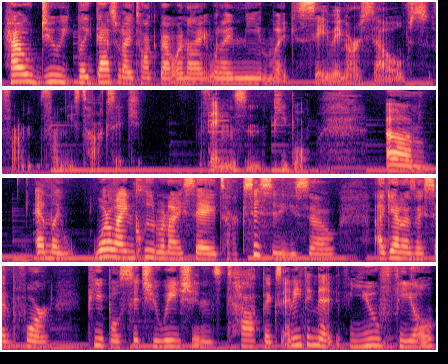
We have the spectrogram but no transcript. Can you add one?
How do you, like that's what I talk about when I when I mean like saving ourselves from from these toxic things and people. Um and like what do I include when I say toxicity? So again, as I said before, people, situations, topics, anything that you feel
